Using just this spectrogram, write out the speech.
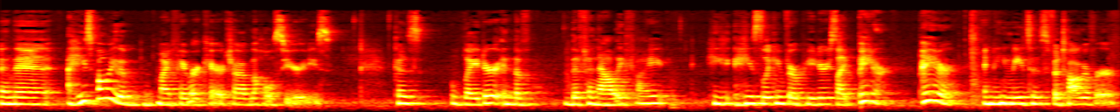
and then uh, he's probably the my favorite character of the whole series, because later in the the finale fight, he he's looking for Peter. He's like Peter, Peter, and he needs his photographer.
